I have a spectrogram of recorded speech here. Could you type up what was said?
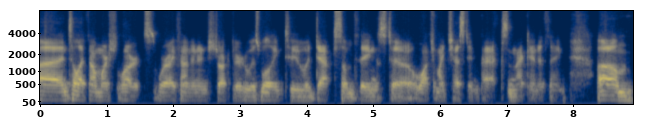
uh, until I found martial arts, where I found an instructor who was willing to adapt some things to watch my chest impacts and that kind of thing. Um,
